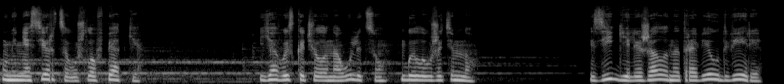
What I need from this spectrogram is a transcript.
У меня сердце ушло в пятки — я выскочила на улицу, было уже темно. Зиги лежала на траве у двери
